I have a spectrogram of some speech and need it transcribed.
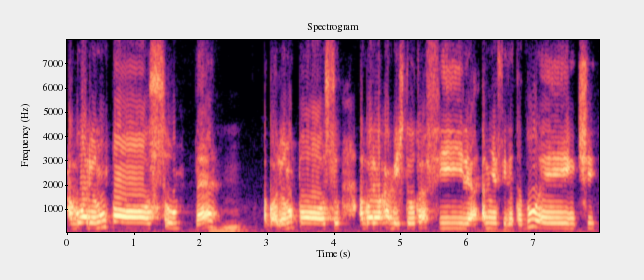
agora eu não posso, né? Uhum. Agora eu não posso. Agora eu acabei de ter outra filha. A minha filha tá doente.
